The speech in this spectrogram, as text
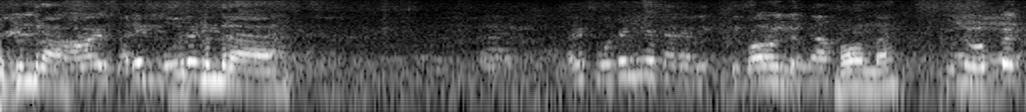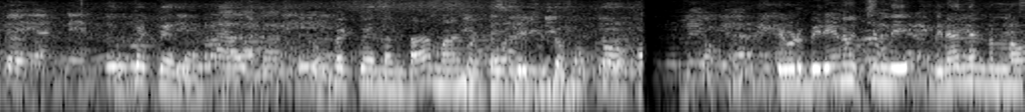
ఎట్లుందిరా? ఎట్లుందిరా? బాగుందా. ఉప్పు ఎక్కువైందా ఉప్పు ఎక్కువైందంట మనం టేస్ట్ చేసిద్దాం. ఇప్పుడు బిర్యానీ వచ్చింది. బిర్యానీ తింటున్నాం.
